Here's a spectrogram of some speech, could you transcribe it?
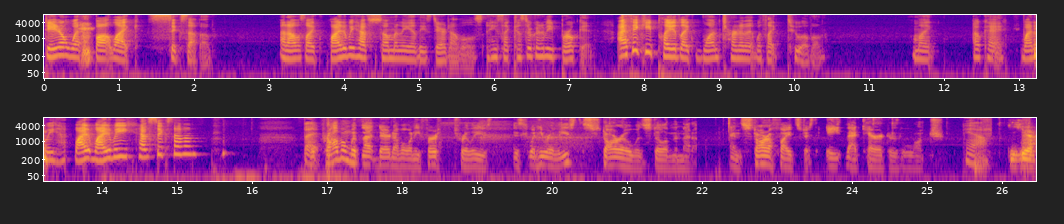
Daniel went and bought like six of them, and I was like, why do we have so many of these Daredevils? And he's like, because they're gonna be broken. I think he played like one tournament with like two of them. I'm like, okay, why do we why why do we have six of them? but The problem with that Daredevil when he first released is when he released, Starro was still in the meta, and Starro fights just ate that character's lunch. yeah, Yeah.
